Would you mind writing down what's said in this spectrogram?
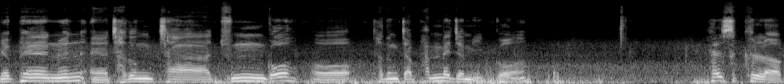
옆에는 에, 자동차 중고 어, 자동차 판매점이 있고 헬스클럽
